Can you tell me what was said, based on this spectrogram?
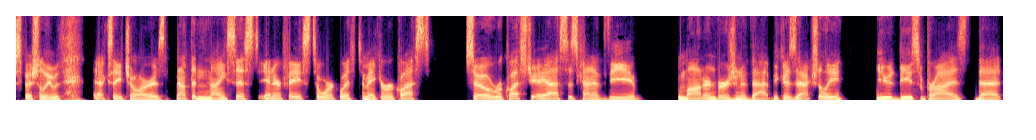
especially with XHR is not the nicest interface to work with to make a request. So Request.js is kind of the modern version of that because actually you'd be surprised that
